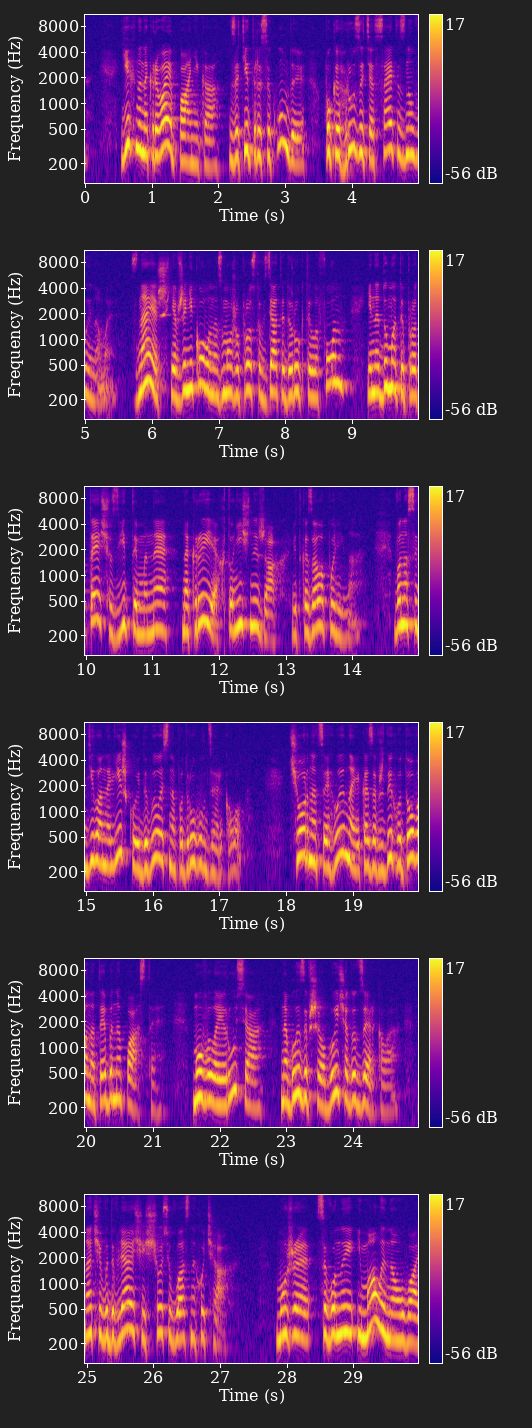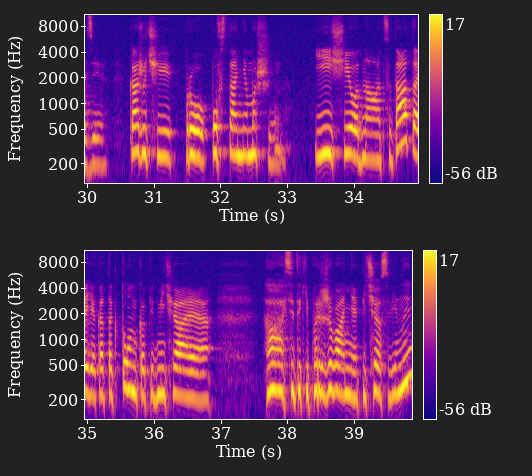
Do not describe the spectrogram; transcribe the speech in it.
Їх не накриває паніка за ті три секунди, поки грузиться сайт з новинами. Знаєш, я вже ніколи не зможу просто взяти до рук телефон і не думати про те, що звідти мене накриє хтонічний жах, відказала Поліна. Вона сиділа на ліжку і дивилась на подругу в дзеркало. Чорна цеглина, яка завжди готова на тебе напасти, мовила Іруся, наблизивши обличчя до дзеркала, наче видивляючи щось у власних очах. Може, це вони і мали на увазі, кажучи про повстання машин. І ще одна цитата, яка так тонко підмічає а, всі такі переживання під час війни.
